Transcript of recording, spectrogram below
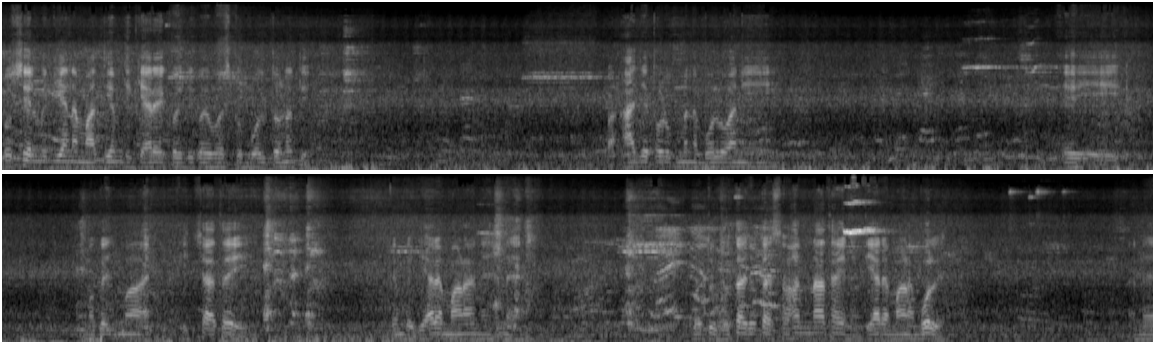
સોશિયલ મીડિયાના માધ્યમથી ક્યારેય કોઈથી કોઈ વસ્તુ બોલતો નથી. આજે થોડુંક મને બોલવાની એવી મગજમાં ઈચ્છા થઈ. કેમ કે જ્યારે માણસને છે ને બધું જોતાં જોતાં સહન ના થાય ને ત્યારે માણસ બોલે. અને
